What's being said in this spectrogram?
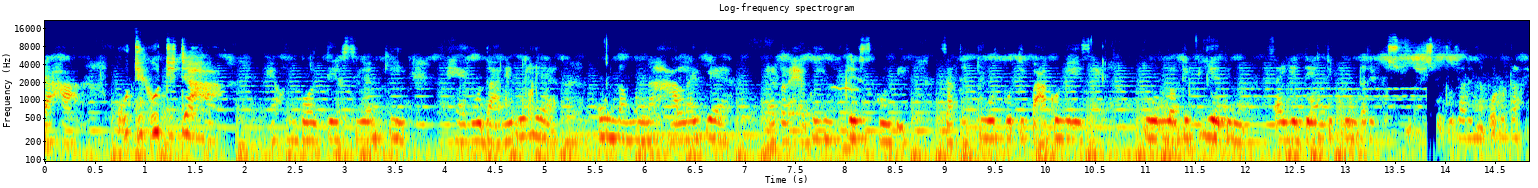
টাকা কোটি কোটি টাকা। কি হ্যাগো দাঁড়ে বলিয়া মুন্না মুন্না হালাইয়া এবার হ্যাগো ইমপ্রেস করবি যাতে তোর প্রতি পাগল হয়ে যায়। তোর লগে বিয়ে দিন চাইয়ে দেখ তুই কোনটারে পছন্দ হয় ছোট দাঁড়ি না বড় দাঁড়ি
